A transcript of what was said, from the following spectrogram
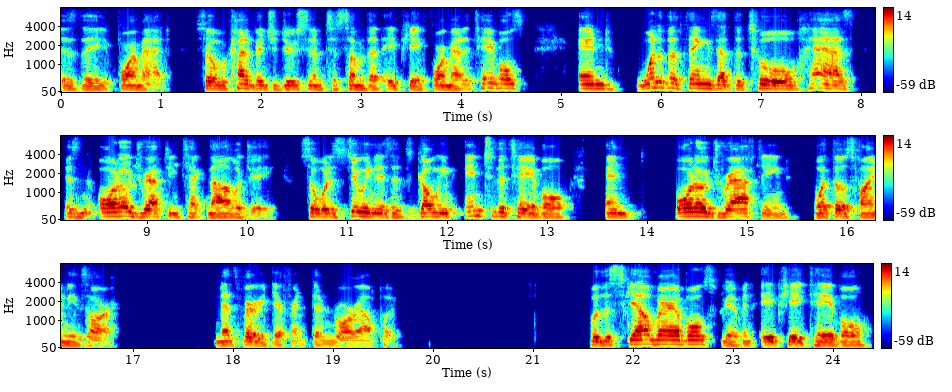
is the format. So we're kind of introducing them to some of that APA formatted tables. And one of the things that the tool has is an auto drafting technology. So what it's doing is it's going into the table and auto drafting what those findings are. And that's very different than raw output. For the scale variables, we have an APA table.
